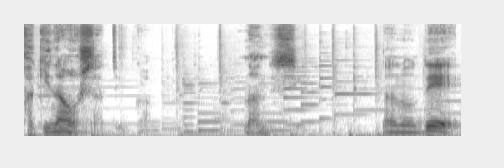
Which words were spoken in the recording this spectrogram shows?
書き直したというかなんですよ。なので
